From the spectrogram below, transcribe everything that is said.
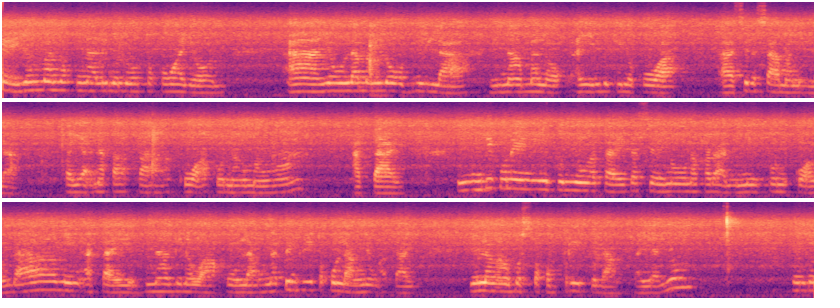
Kasi yung manok na linuluto ko ngayon, ah, yung lamang loob nila, na manok, ay hindi kinukuha, ah, sinasama nila. Kaya nakakakuha ako ng mga atay. Hindi ko na iniipon yung atay kasi nung nakaraan inipon ko ang daming atay na ginawa ko lang. Napinrito ko lang yung atay. Yun lang ang gusto kong prito lang. Kaya yung ito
